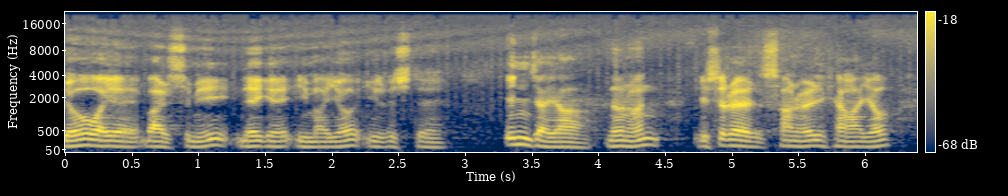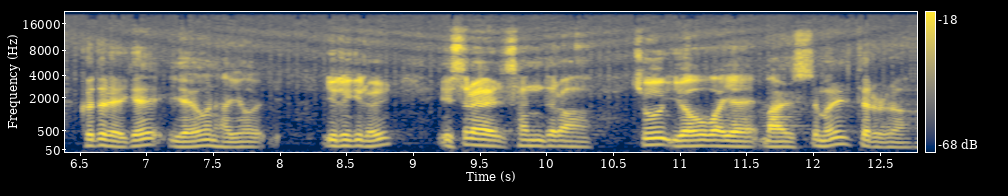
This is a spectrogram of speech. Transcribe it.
여호와의 말씀이 내게 임하여 이르시되 인자야 너는 이스라엘 산을 향하여 그들에게 예언하여 이르기를 이스라엘 산들아 주 여호와의 말씀을 들으라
